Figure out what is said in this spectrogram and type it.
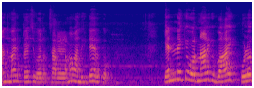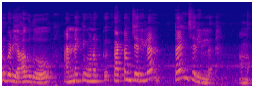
அந்த மாதிரி பேச்சு வரும். சரளமாக வந்துக்கிட்டே இருக்கும். என்னைக்கு ஒரு நாளைக்கு வாய் குளறுபடி ஆகுதோ அன்னைக்கு உனக்கு கட்டம் சரியில்லை டைம் சரியில்லை. ஆமாம்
